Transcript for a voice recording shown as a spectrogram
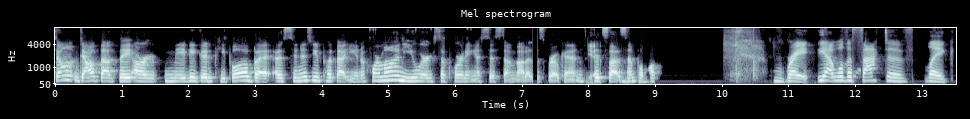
don't doubt that they are maybe good people, but as soon as you put that uniform on, you are supporting a system that is broken. Yeah. It's that simple. Right. Yeah. Well, the fact of like,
